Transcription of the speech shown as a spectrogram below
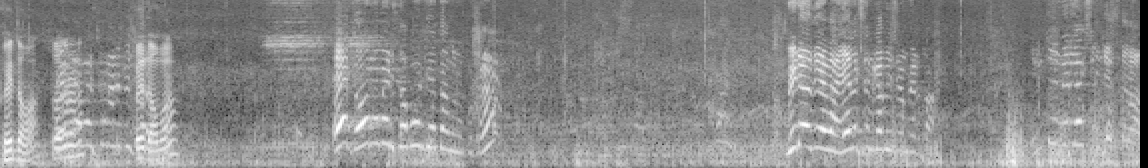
పోయిద్దామా. పోయిద్దామా? ఏ గవర్నమెంట్ సపోర్ట్ చేద్దాం అనుకుంటారా వీడియో దేవా ఎలక్షన్ కమిషన్ పెడతా. ఇంత నిర్లక్ష్యం చేస్తారా?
